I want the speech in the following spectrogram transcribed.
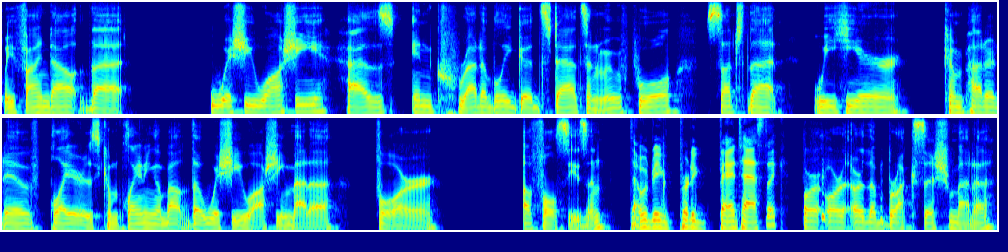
we find out that Wishiwashi has incredibly good stats and move pool, such that we hear competitive players complaining about the Wishiwashi meta for a full season. That would be pretty fantastic. Or or or the Bruxish meta.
